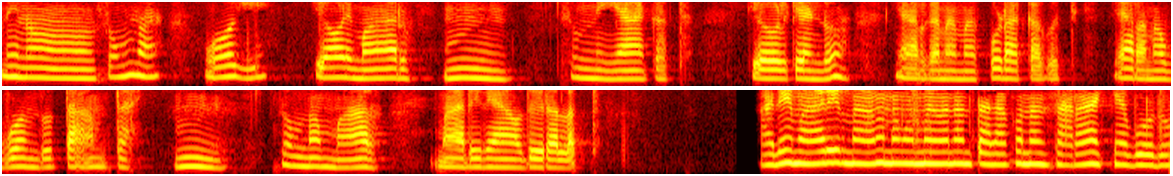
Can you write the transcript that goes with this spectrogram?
ನೀನು ಸುಮ್ಮನೆ ಹೋಗಿ ಕೇಳಿ ಮಾರು. ಹ್ಞೂ ಸುಮ್ಮನೆ ಯಾಕತ್ತ ಕೇಳ್ಕೊಂಡು ಯಾರಿಗನ ಕೊಡೋಕ್ಕಾಗುತ್ತೆ. ಯಾರನ್ನ ಬಂದು ತಾಂತಾರೆ ಹ್ಞೂ ಸುಮ್ಮನೆ ಮಾರು. ಮಾರಿದ್ರೆ ಯಾವುದೂ ಇರಲ್ಲತ್ತ ಅದೇ ಮಾರಿ ನಾನು ನಮ್ಮ ತಲಕ್ಕೂ ನಾನು ಸರ ಹಾಕ್ಯಬೋದು.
